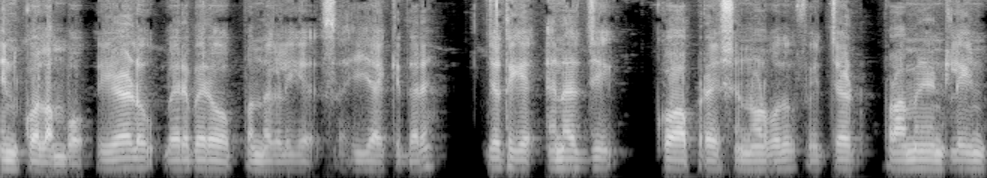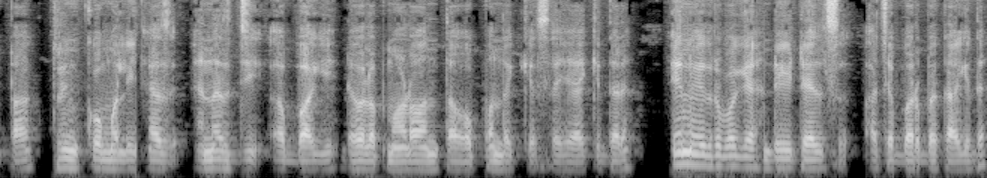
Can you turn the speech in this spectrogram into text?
ಇನ್ ಕೊಲಂಬೋ ಏಳು ಬೇರೆ ಬೇರೆ ಒಪ್ಪಂದಗಳಿಗೆ ಸಹಿ ಹಾಕಿದ್ದಾರೆ. ಜೊತೆಗೆ ಎನರ್ಜಿ ಕೋಆಪರೇಷನ್ ನೋಡಬಹುದು featured prominently in talk Trincomalee as energy hub ಆಗಿ ಡೆವಲಪ್ ಮಾಡುವಂತ ಒಪ್ಪಂದಕ್ಕೆ ಸಹಿ ಹಾಕಿದ್ದಾರೆ. ಇನ್ನು ಇದ್ರ ಬಗ್ಗೆ ಡೀಟೇಲ್ಸ್ ಆಚೆ ಬರಬೇಕಾಗಿದೆ.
